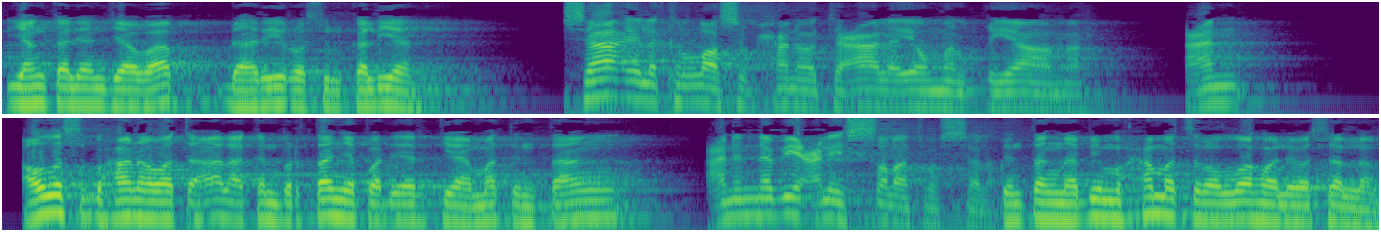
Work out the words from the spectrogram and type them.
yang kalian jawab dari rasul kalian? سائلك الله سبحانه وتعالى يوم القيامة عن Allah Subhanahu wa taala akan bertanya pada hari kiamat tentang عن النبي عليه الصلاة والسلام tentang Nabi Muhammad sallallahu alaihi wasallam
